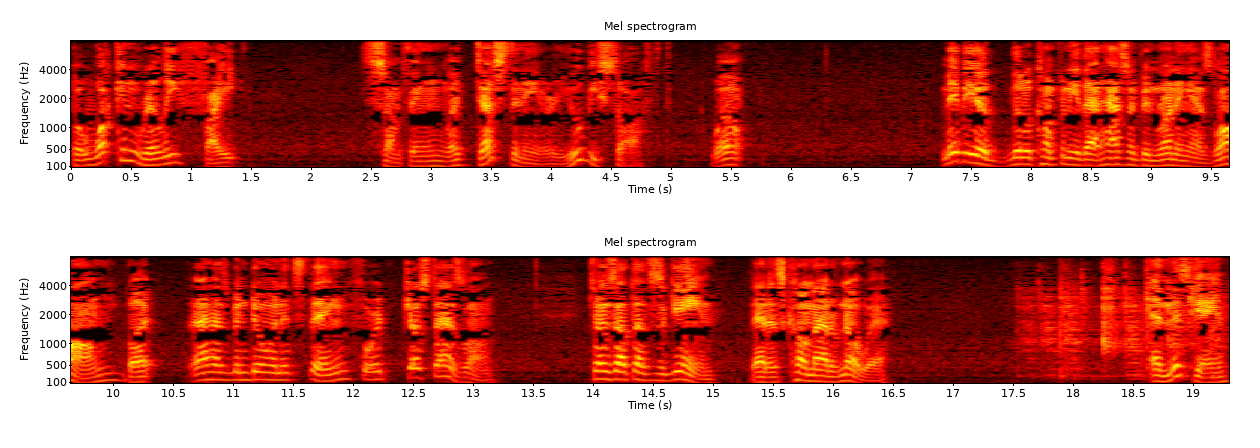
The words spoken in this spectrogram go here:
but what can really fight something like Destiny or Ubisoft? Well, maybe a little company that hasn't been running as long, but that has been doing its thing for just as long. Turns out that's a game that has come out of nowhere. And this game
